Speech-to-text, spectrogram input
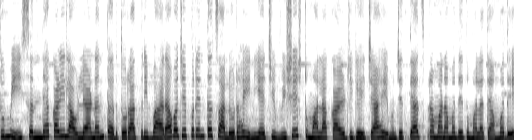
तुम्ही संध्याकाळी लावल्यानंतर तो रात्री बारा वाजेपर्यंत चालू राहील याची विशेष तुम्हाला काळजी घ्यायची आहे. म्हणजे त्याच प्रमाणामध्ये तुम्हाला त्यामध्ये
